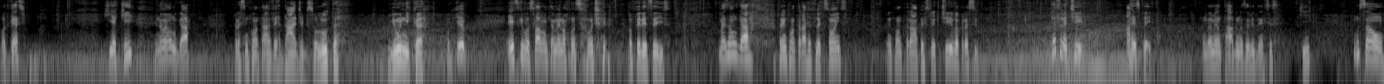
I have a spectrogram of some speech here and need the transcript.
podcast, que aqui não é um lugar para se encontrar a verdade absoluta e única, porque esse que vos fala não tem a menor condição de oferecer isso mas é um lugar para encontrar reflexões, encontrar perspectiva, para se refletir a respeito, fundamentado nas evidências que não são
